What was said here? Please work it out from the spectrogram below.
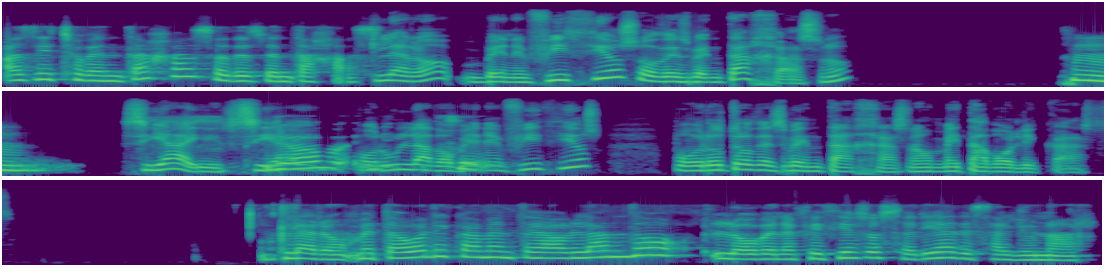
¿Has dicho ventajas o desventajas? Claro, beneficios o desventajas, ¿no? Hmm. Si hay, si hay, por un lado, beneficios, por otro desventajas, ¿no? Metabólicas. Claro, metabólicamente hablando, lo beneficioso sería desayunar.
